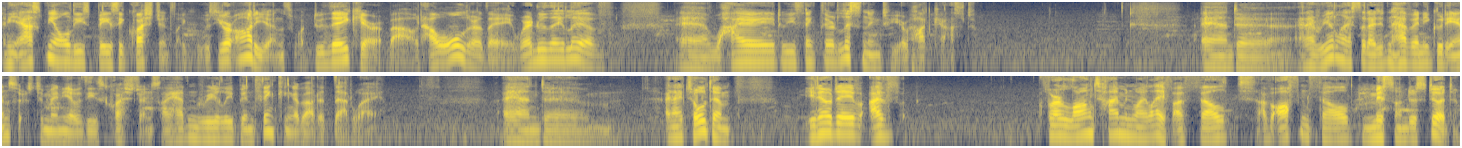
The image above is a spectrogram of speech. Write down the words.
and he asked me all these basic questions like, "Who's your audience? What do they care about? How old are they? Where do they live? Uh, why do you think they're listening to your podcast?" And uh, and I realized that I didn't have any good answers to many of these questions. I hadn't really been thinking about it that way. And um, and I told him, you know, Dave, I've for a long time in my life, I've felt, I've often felt misunderstood.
